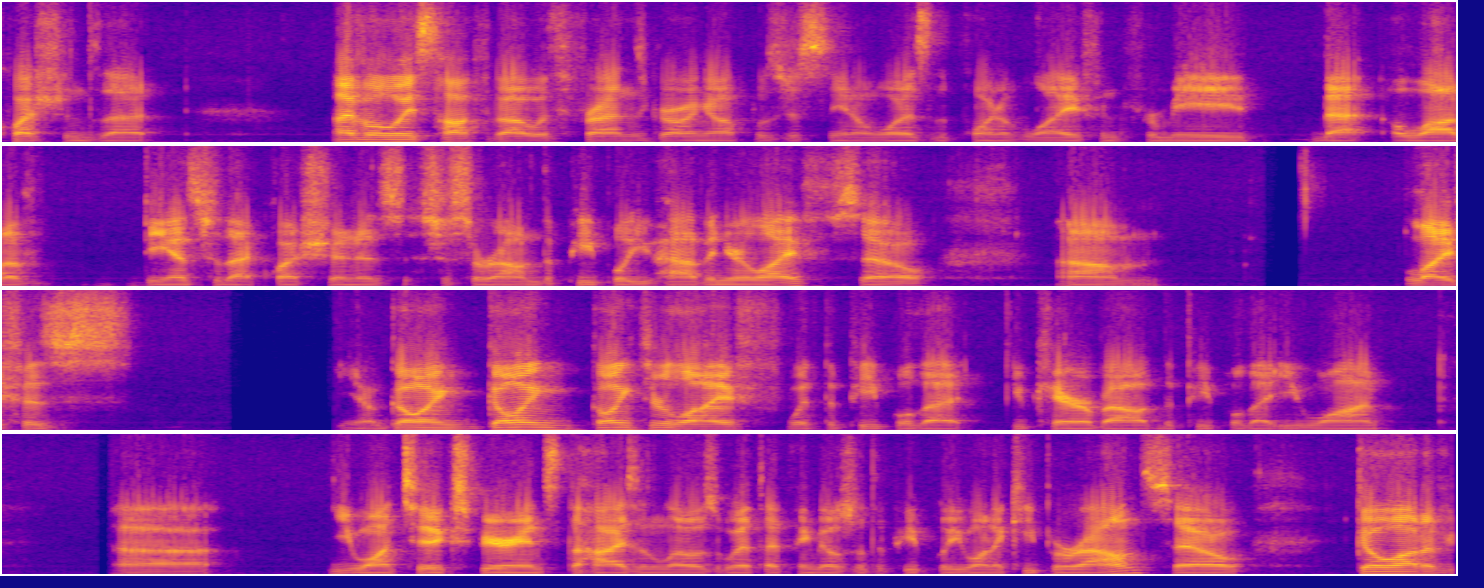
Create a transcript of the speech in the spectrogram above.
questions that I've always talked about with friends growing up was just, you know, what is the point of life? And for me, that a lot of the answer to that question is, is just around the people you have in your life. So, um, life is, you know, going, going, going through life with the people that you care about, the people that you want, uh, you want to experience the highs and lows with. I think those are the people you want to keep around. So, go out of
